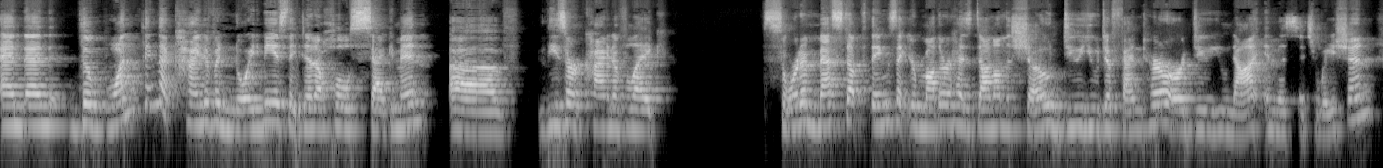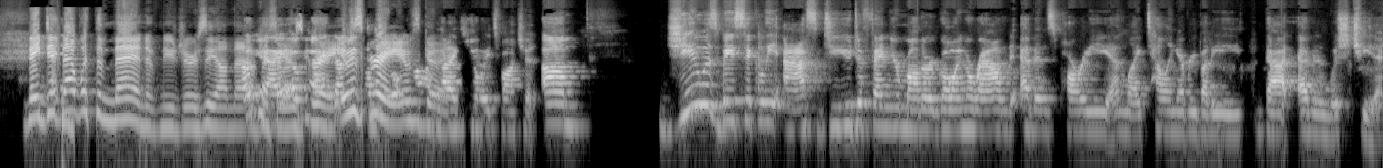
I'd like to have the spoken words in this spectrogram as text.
and then the one thing that kind of annoyed me is they did a whole segment of these are kind of like sort of messed up things that your mother has done on the show. Do you defend her or do you not in this situation? They did and, that with the men of New Jersey on that okay, episode. It was okay, great. It was great. It was good. I can't wait to watch it. Um, Gia was basically asked, Do you defend your mother going around Evan's party and like telling everybody that Evan was cheating?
